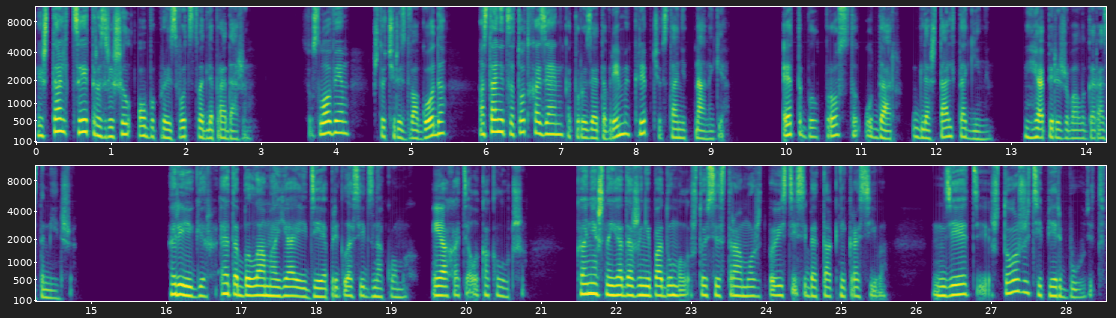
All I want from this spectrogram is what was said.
И штальцейт разрешил оба производства для продажи. С условием, что через два года останется тот хозяин, который за это время крепче встанет на ноги. Это был просто удар для Штальтагины. Я переживала гораздо меньше. Ригер, это была моя идея пригласить знакомых. Я хотела как лучше. Конечно, я даже не подумала, что сестра может повести себя так некрасиво. Дети, что же теперь будет?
